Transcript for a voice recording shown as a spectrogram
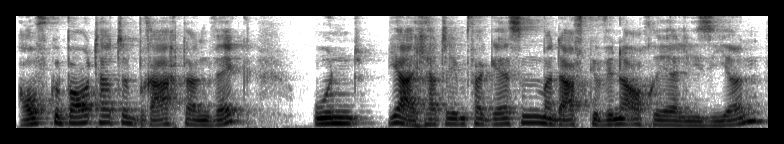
aufgebaut hatte, brach dann weg. Und ja, ich hatte eben vergessen, man darf Gewinne auch realisieren.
